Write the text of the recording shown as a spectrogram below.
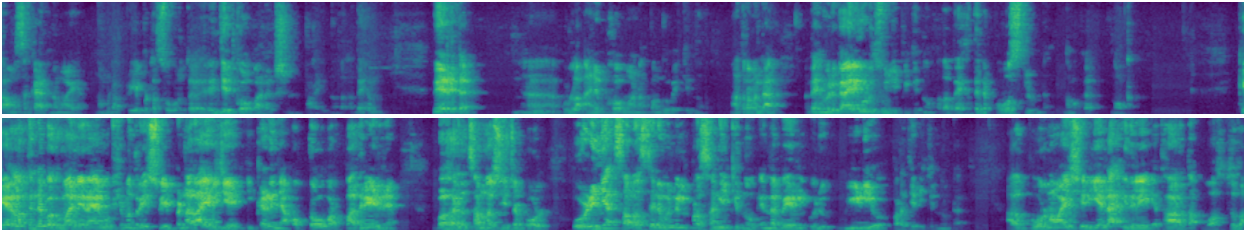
താമസക്കാരനുമായ നമ്മുടെ പ്രിയപ്പെട്ട സുഹൃത്ത് രഞ്ജിത് ഗോപാലകൃഷ്ണൻ പറയുന്നത്. അദ്ദേഹം നേരിട്ട് ഉള്ള അനുഭവമാണ് പങ്കുവയ്ക്കുന്നത്. മാത്രമല്ല അദ്ദേഹം ഒരു കാര്യം കൂടി സൂചിപ്പിക്കുന്നു. അത് അദ്ദേഹത്തിന്റെ പോസ്റ്റിലുണ്ട്. നമുക്ക് നോക്കാം. കേരളത്തിന്റെ ബഹുമാന്യനായ മുഖ്യമന്ത്രി ശ്രീ പിണറായി വിജയൻ ഇക്കഴിഞ്ഞ ഒക്ടോബർ പതിനേഴിന് ബഹ്റിൻ സന്ദർശിച്ചപ്പോൾ ഒഴിഞ്ഞ സദസ്സിന് മുന്നിൽ പ്രസംഗിക്കുന്നു എന്ന പേരിൽ ഒരു വീഡിയോ പ്രചരിക്കുന്നുണ്ട്. അത് പൂർണമായി ശരിയല്ല ഇതിലെ യഥാർത്ഥ വസ്തുത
